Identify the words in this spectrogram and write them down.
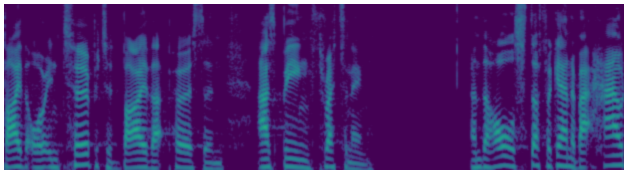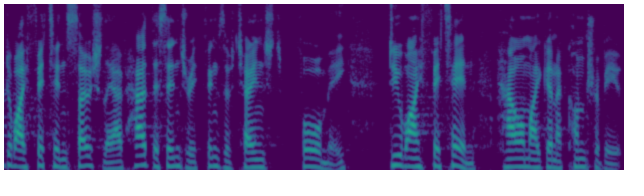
by the, or interpreted by that person as being threatening and the whole stuff again about how do I fit in socially? I've had this injury, things have changed for me. Do I fit in? How am I going to contribute?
